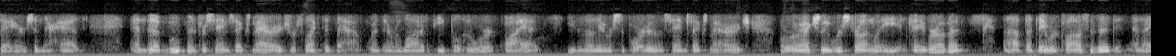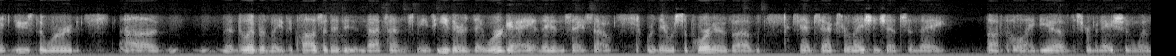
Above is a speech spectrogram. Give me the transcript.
sayers in their head. And the movement for same sex marriage reflected that, where there were a lot of people who were quiet, even though they were supportive of same sex marriage, or actually were strongly in favor of it, uh, but they were closeted. And I use the word uh, deliberately. The closeted in that sentence means either they were gay and they didn't say so, or they were supportive of same-sex relationships and they thought the whole idea of discrimination was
